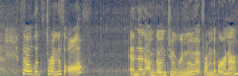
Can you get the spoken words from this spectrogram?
so let's turn this off. And then I'm going to remove it from the burner.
